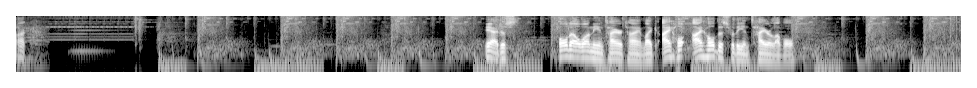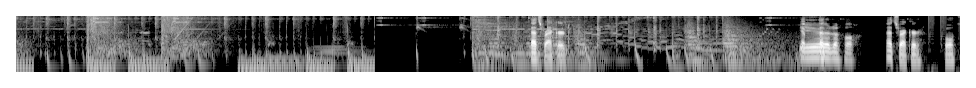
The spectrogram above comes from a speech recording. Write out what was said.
Fuck. Yeah, just hold L1 the entire time. Like, I, hold I hold this for the entire level. That's record. Yep, that- that's record. Cool.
